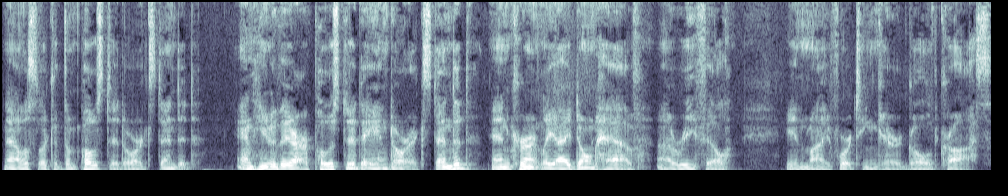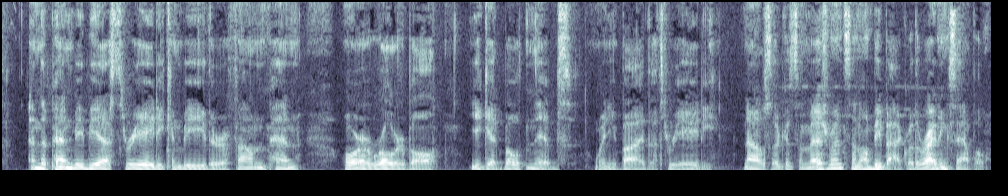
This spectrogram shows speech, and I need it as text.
Now let's look at them posted or extended. And here they are posted and or extended. And currently I don't have a refill in my 14 karat gold cross. And the Pen BBS 380 can be either a fountain pen or a rollerball. You get both nibs when you buy the 380. Now let's look at some measurements and I'll be back with a writing sample.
